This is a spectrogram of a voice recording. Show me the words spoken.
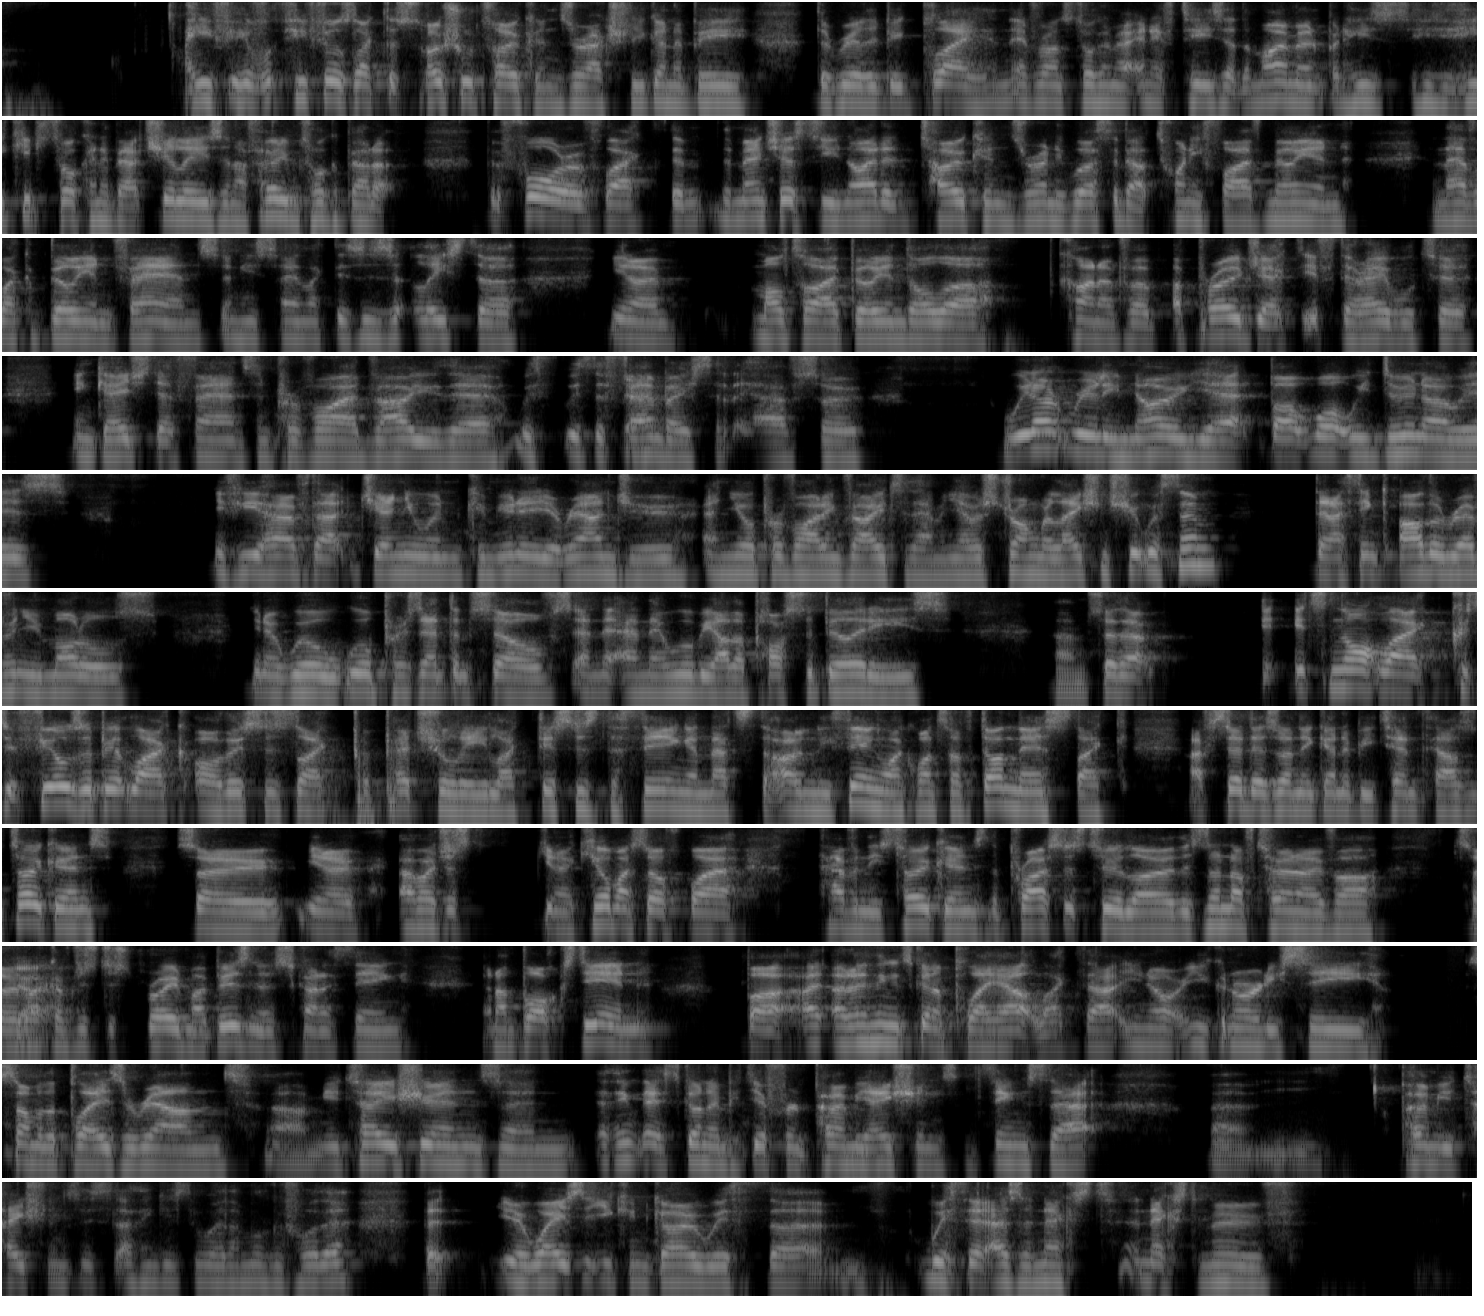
he feels he feels like the social tokens are actually going to be the really big play, and everyone's talking about NFTs at the moment. But he's he, he keeps talking about Chiliz, and I've heard him talk about it before. Of like the the Manchester United tokens are only worth about twenty five million, and they have like a billion fans. And he's saying like this is at least a you know multi billion dollar kind of a, a, project if they're able to engage their fans and provide value there with with the fan base that they have. So we don't really know yet, but what we do know is if you have that genuine community around you and you're providing value to them and you have a strong relationship with them, then I think other revenue models, you know, will will present themselves and and there will be other possibilities. Um, so that it's not like because it feels a bit like oh this is like perpetually like this is the thing and that's the only thing. Like once i've done this like i've said there's only going to be 10,000 tokens. So you know if i just you know kill myself by having these tokens? The price is too low. There's not enough turnover so yeah. like I've just destroyed my business kind of thing and I'm boxed in. But I, I don't think it's going to play out like that. You know, you can already see some of the plays around um, mutations, and I think there's going to be different permeations and things that um, permutations is I think is the word I'm looking for there. But you know, ways that you can go with um, with it as a next a next move.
